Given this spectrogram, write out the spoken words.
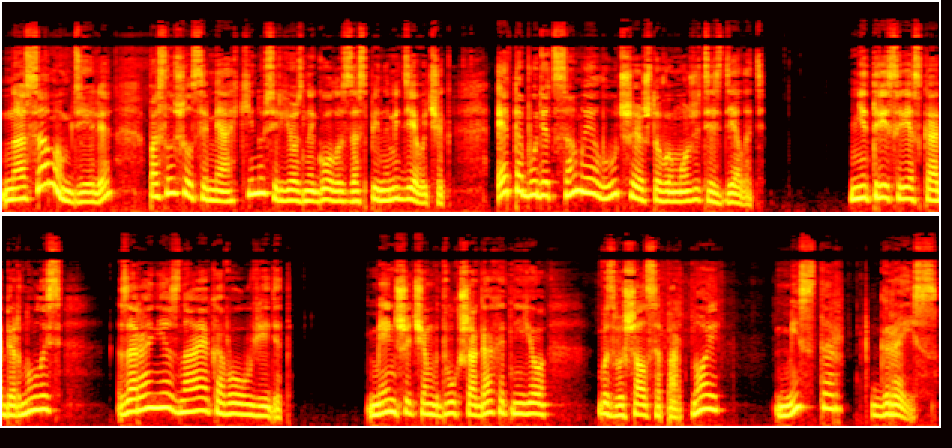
«На самом деле», — послышался мягкий, но серьезный голос за спинами девочек, «это будет самое лучшее, что вы можете сделать». Нитрис резко обернулась, заранее зная, кого увидит. Меньше чем в двух шагах от нее возвышался портной мистер Грейс.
